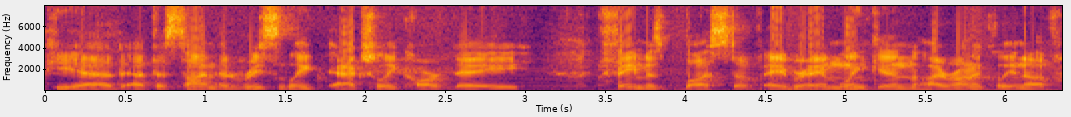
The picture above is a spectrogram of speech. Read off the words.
He had at this time had recently actually carved a famous bust of Abraham Lincoln, ironically enough.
